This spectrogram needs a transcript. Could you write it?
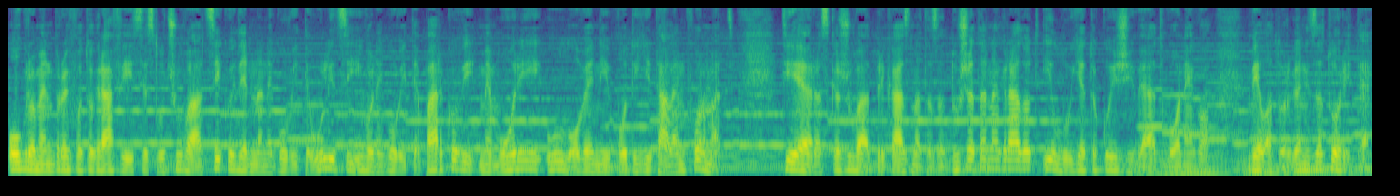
Огромен број фотографии се случуваат секој ден на неговите улици и во неговите паркови, мемории уловени во дигитален формат. Тие раскажуваат приказната за душата на градот и луѓето кои живеат во него, велат организаторите.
